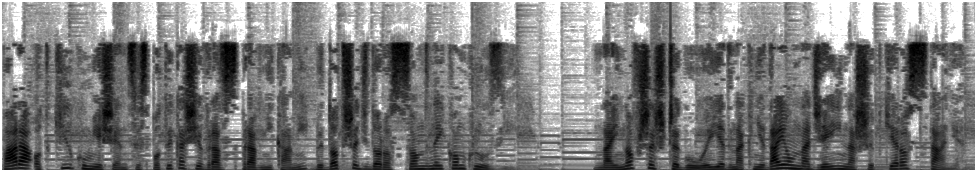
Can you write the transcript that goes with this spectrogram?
Para od kilku miesięcy spotyka się wraz z prawnikami, by dotrzeć do rozsądnej konkluzji. Najnowsze szczegóły jednak nie dają nadziei na szybkie rozstanie.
